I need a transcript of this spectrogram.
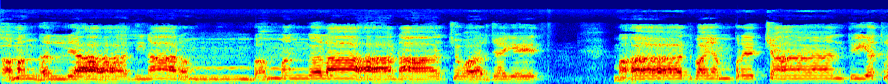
अमङ्गल्यादिनारम्भं मङ्गलानाच वर्जयेत्। महद्भयं पृच्छन्ति यत्र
